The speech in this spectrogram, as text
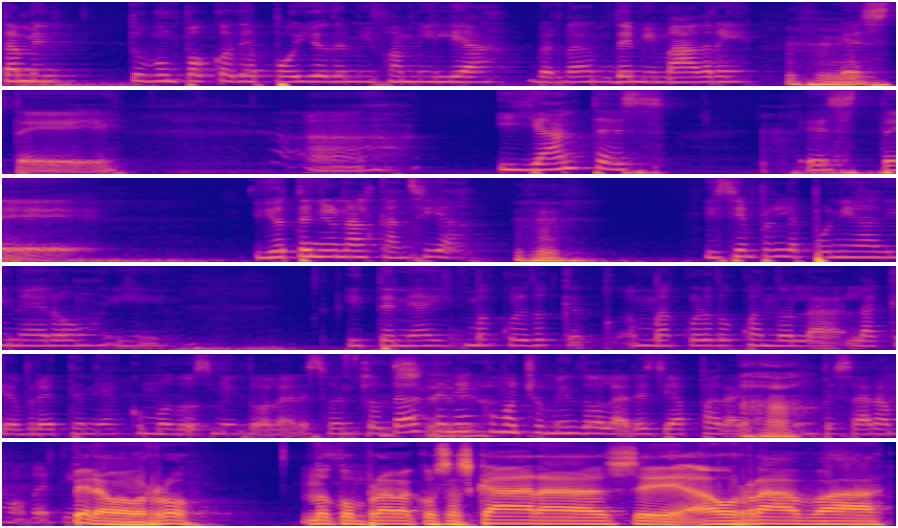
también tuve un poco de apoyo de mi familia, ¿verdad? De mi madre. Este. Ah, y antes, este. Yo tenía una alcancía Y siempre le ponía dinero y, y, tenía ahí, me acuerdo, que, me acuerdo cuando la, la quebré, tenía como dos mil dólares. En total tenía como ocho mil dólares ya para empezar a mover dinero. Pero ahorró. No compraba cosas caras, eh, ahorraba.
